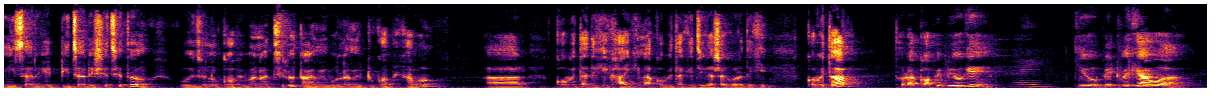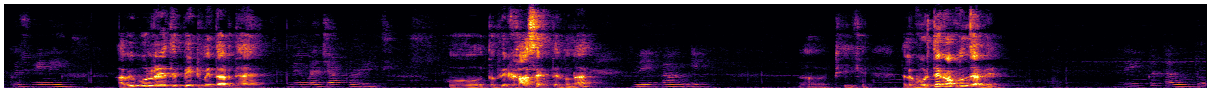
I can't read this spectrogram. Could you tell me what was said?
নিসার্গের টিচার এসেছে তো ওই জন্য কফি বানাচ্ছিল তা আমি বললাম একটু কফি খাবো আর কবিতা দেখি খাই কি না কবিতাকে জিজ্ঞাসা করে দেখি কবিতা थोड़ा कॉफी पियोगी नहीं क्यों पेट में क्या हुआ कुछ भी नहीं अभी बोल रहे थे पेट में दर्द है मैं मजाक कर रही थी हो तो फिर खा सकते हो ना नहीं खाऊंगी ও, ঠিক है তাহলে ঘুরতে কখন যাবে नहीं पता वो तो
